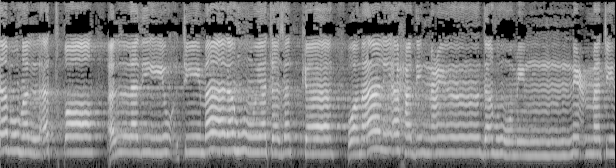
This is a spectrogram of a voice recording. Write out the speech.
وسيجنبها الاتقى الذي يؤتي ماله يتزكى وما لاحد عنده من نعمه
